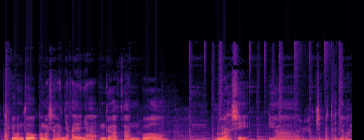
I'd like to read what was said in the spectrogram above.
Tapi untuk pemasangannya kayaknya nggak akan full durasi biar cepat aja lah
